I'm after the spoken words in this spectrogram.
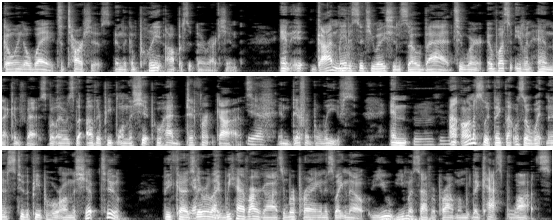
going away to Tarshish in the complete opposite direction. And it God made a situation so bad to where it wasn't even him that confessed, but it was the other people on the ship who had different gods yeah. and different beliefs. And mm-hmm. I honestly think that was a witness to the people who were on the ship too. Because yeah. they were like, We have our gods and we're praying and it's like, no, you you must have a problem. They cast lots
